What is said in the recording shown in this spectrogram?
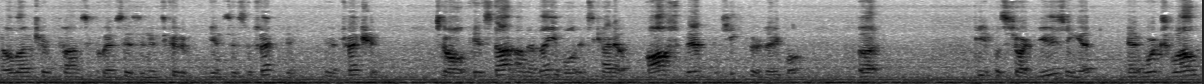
no long-term consequences, and it's good against this affecting infection. So it's not on the label; it's kind of off that particular label, but people start using it, and it works well.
